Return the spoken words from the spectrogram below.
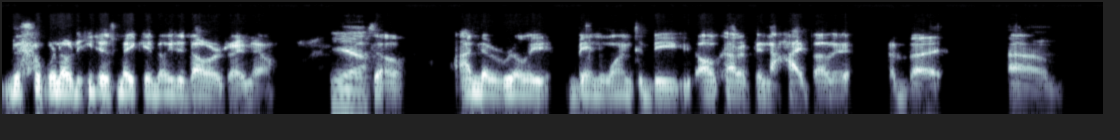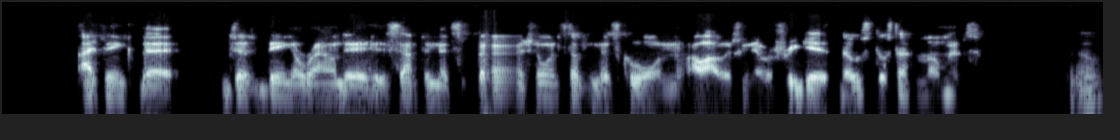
we know he just making millions of dollars right now. Yeah. So I've never really been one to be all caught up in the hype of it, but um, I think that just being around it is something that's special and something that's cool, and I'll obviously never forget those those type of moments. Oh.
